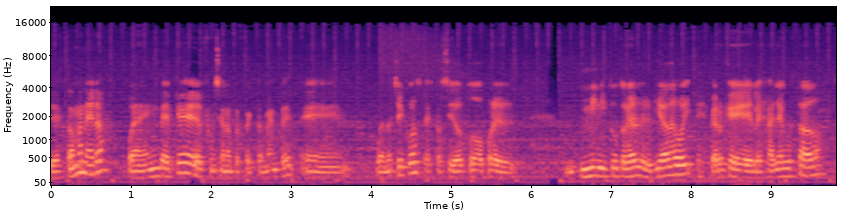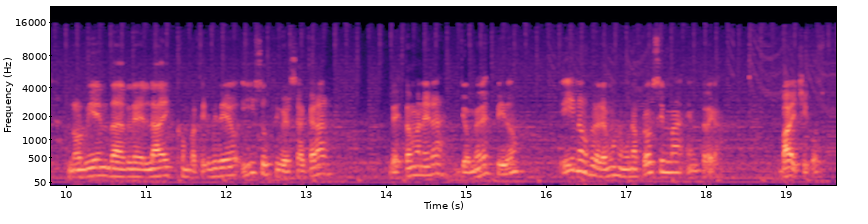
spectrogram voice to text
De esta manera pueden ver que funciona perfectamente. Eh, bueno chicos, esto ha sido todo por el mini tutorial del día de hoy. Espero que les haya gustado. No olviden darle like, compartir el video y suscribirse al canal. De esta manera yo me despido y nos veremos en una próxima entrega. Bye chicos.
